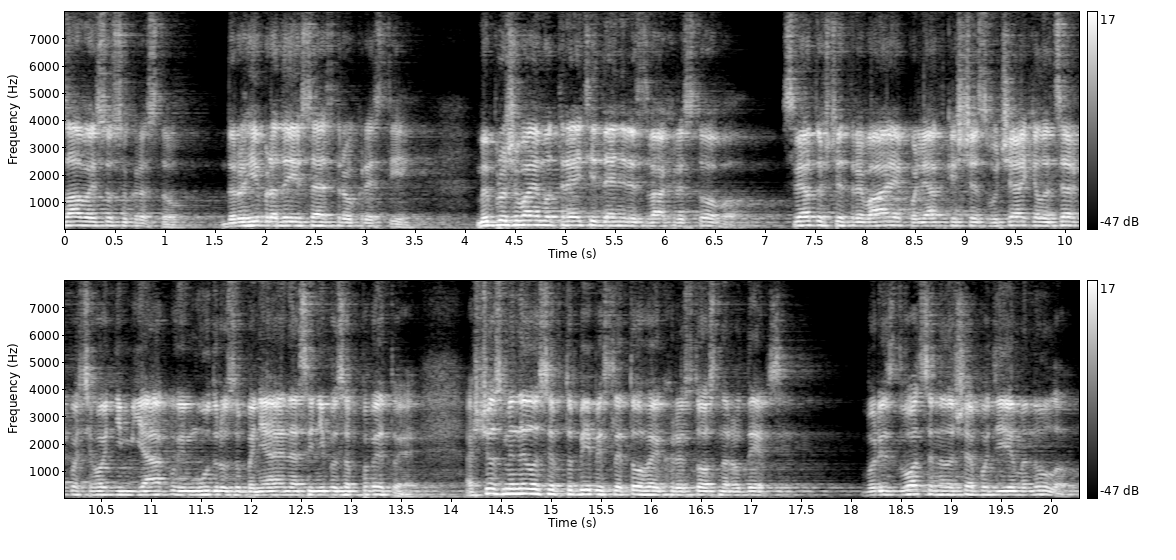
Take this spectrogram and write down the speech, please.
Слава Ісусу Христу! Дорогі брати і сестри у Христі! Ми проживаємо третій день Різдва Христового. Свято ще триває, полятки ще звучать, але церква сьогодні м'яко і мудро зупиняє нас і ніби запитує. А що змінилося в тобі після того, як Христос народився? Бо Різдво це не лише подія минулого,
